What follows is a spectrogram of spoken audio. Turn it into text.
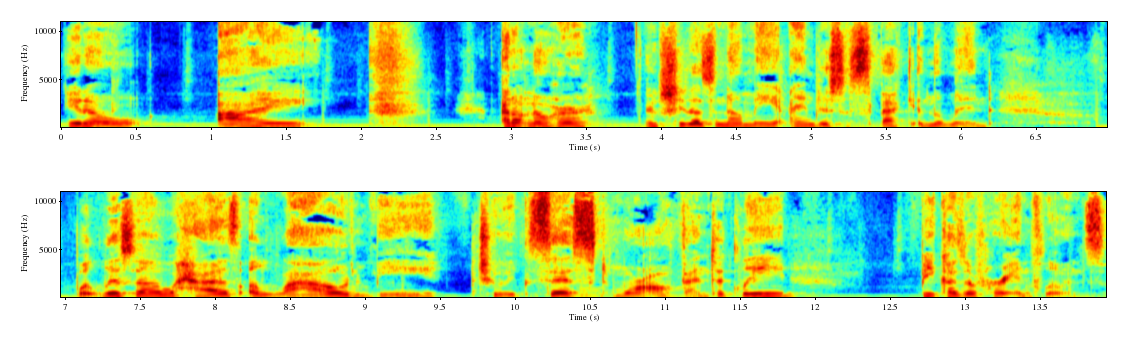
you know, I, I don't know her, and she doesn't know me. I am just a speck in the wind. But Lizzo has allowed me to exist more authentically because of her influence.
